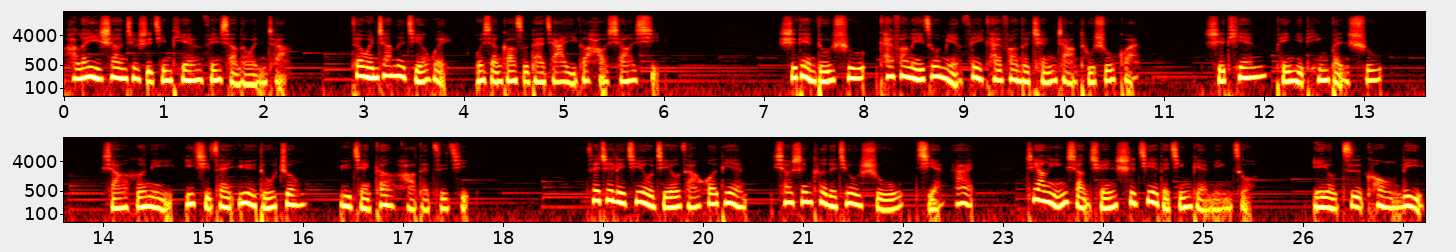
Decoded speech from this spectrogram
好了，以上就是今天分享的文章。在文章的结尾。我想告诉大家一个好消息：十点读书开放了一座免费开放的成长图书馆，十天陪你听本书，想和你一起在阅读中遇见更好的自己。在这里，既有解忧杂货店、肖申克的救赎、简爱这样影响全世界的经典名作，也有自控力、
